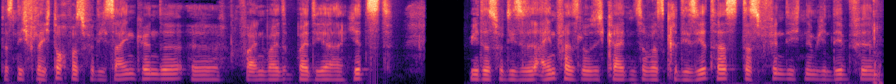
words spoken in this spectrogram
das nicht vielleicht doch was für dich sein könnte, äh, vor allem weil bei dir jetzt wieder so diese Einfallslosigkeit und sowas kritisiert hast. Das finde ich nämlich in dem Film,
